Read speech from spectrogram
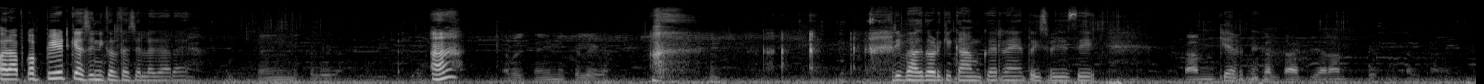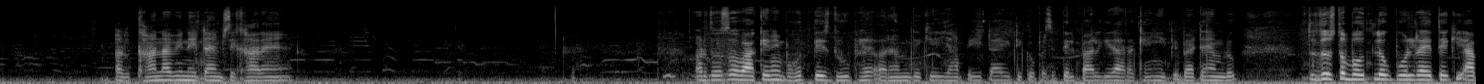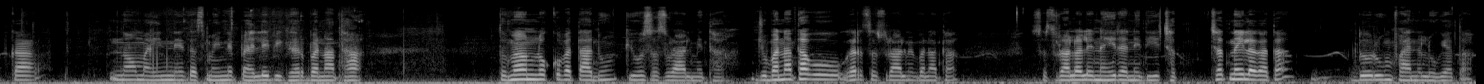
और आपका पेट कैसे निकलता चला जा रहा है? हाँ? भाग दौड़ के काम कर रहे हैं तो इस वजह से काम क्या बताएँ? निकलता है कि आराम से निकलता है। और खाना भी नहीं टाइम से खा रहे हैं। और दोस्तों, वाकई में बहुत तेज़ धूप है और हम देखिए यहाँ पे ईटा, ईटी के ऊपर से तिलपाल गिरा रखे हैं, यहीं पे बैठे हैं हम लोग। तो दोस्तों, बहुत लोग बोल रहे थे कि आपका नौ महीने, दस महीने पहले भी घर बना था। तो मैं उन लोग को बता दूँ कि वो ससुराल में था। जो बना था, वो घर ससुराल में बना था। ससुराल वाले नहीं रहने दिए, छत छत नहीं लगा था। दो रूम फाइनल हो गया था।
